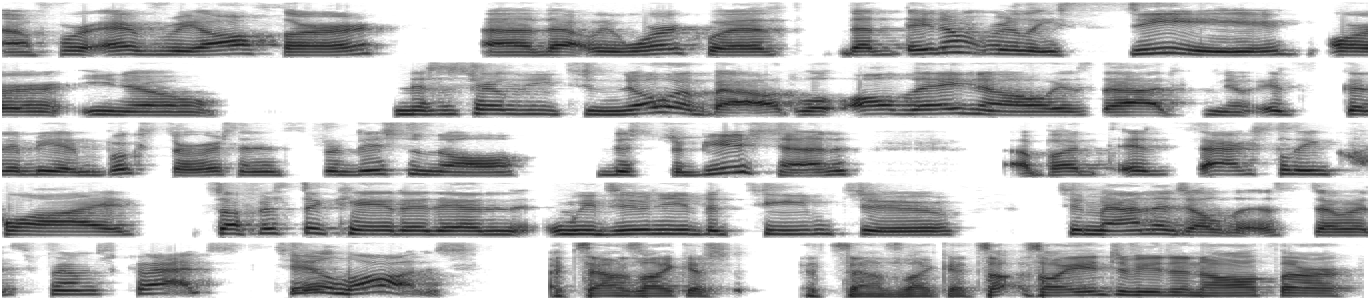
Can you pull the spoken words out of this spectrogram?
uh, for every author uh, that we work with that they don't really see or you know necessarily need to know about well all they know is that you know it's going to be in bookstores and it's traditional distribution uh, but it's actually quite sophisticated and we do need the team to to manage all this. So it's from scratch to launch. It sounds like it. It sounds like it. So, so I interviewed an author a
